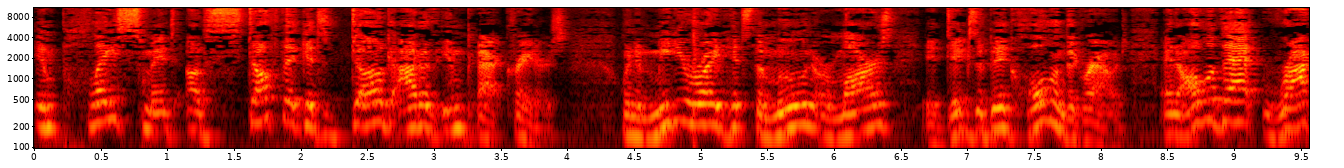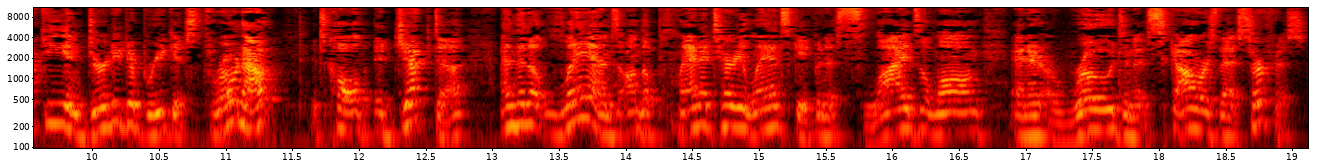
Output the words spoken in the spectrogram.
emplacement of stuff that gets dug out of impact craters. When a meteoroid hits the moon or Mars, it digs a big hole in the ground. And all of that rocky and dirty debris gets thrown out. It's called ejecta. And then it lands on the planetary landscape and it slides along and it erodes and it scours that surface.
